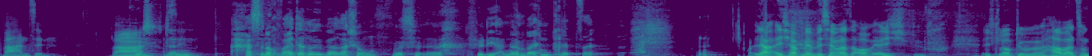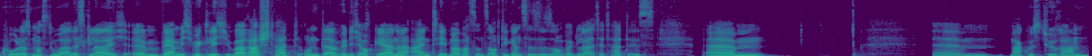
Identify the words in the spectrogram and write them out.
Wahnsinn. Wahnsinn. Gut, dann Hast du noch weitere Überraschungen was für, äh, für die anderen beiden Plätze? Ja, ich habe mir ein bisschen was auf. Ich, ich glaube, du Harvards und Co., das machst du alles gleich. Ähm, wer mich wirklich überrascht hat, und da würde ich auch gerne ein Thema, was uns auch die ganze Saison begleitet hat, ist ähm, ähm, Markus Thüram.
